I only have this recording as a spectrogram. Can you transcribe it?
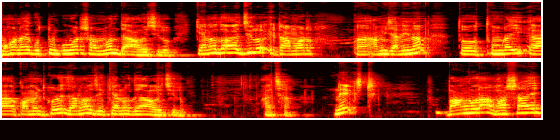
মহানায়ক উত্তম কুমার সম্মান দেওয়া হয়েছিল। কেন দেওয়া হয়েছিল এটা আমার আমি জানি না। তো তোমরাই কমেন্ট করে জানাও যে কেন দেওয়া হয়েছিল। আচ্ছা নেক্সট বাংলা ভাষায়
